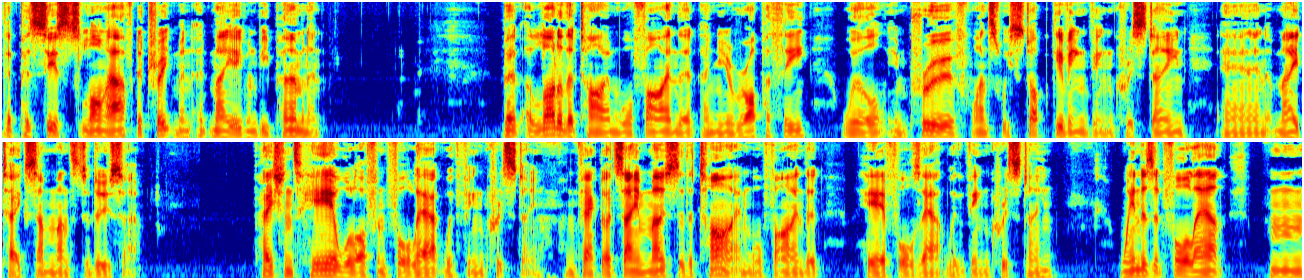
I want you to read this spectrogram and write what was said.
that persists long after treatment. It may even be permanent. But a lot of the time we'll find that a neuropathy will improve once we stop giving vincristine and it may take some months to do so. Patients' hair will often fall out with vincristine. In fact, I'd say most of the time we'll find that hair falls out with vincristine. When does it fall out? Hmm,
